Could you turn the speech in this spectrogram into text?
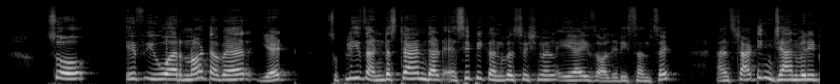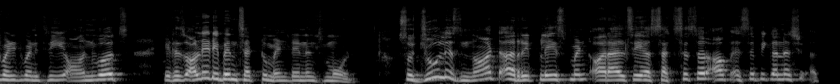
So if you are not aware yet, so please understand that SAP Conversational AI is already sunset and starting January 2023 onwards, it has already been set to maintenance mode. So Joule is not a replacement or I'll say a successor of SAP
